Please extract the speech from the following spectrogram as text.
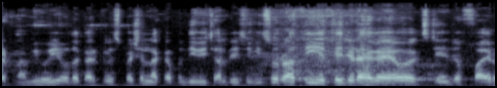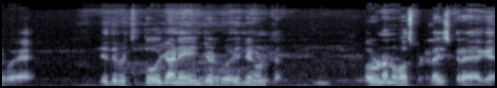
ਘਟਨਾ ਵੀ ਹੋਈ ਹੈ ਉਹਦਾ ਕਰਕੇ ਸਪੈਸ਼ਲ ਨਾਕਾਬੰਦੀ ਵੀ ਚੱਲ ਰਹੀ ਸੀਗੀ। ਸੋ ਰਾਤੀ ਇੱਥੇ ਜਿਹੜਾ ਹੈਗਾ ਹੈ ਉਹ ਐਕਸਚੇਂਜ ਆਫ ਫਾਇਰ ਹੋਇਆ ਜਿਹਦੇ ਵਿੱਚ ਦੋ ਜਾਣੇ ਇੰਜਰਡ ਹੋਏ ਨੇ ਹੁਣ ਤੱਕ। ਔਰ ਉਹਨਾਂ ਨੂੰ ਹਸਪੀਟਲਾਈਜ਼ ਕਰਾਇਆ ਗਿਆ।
